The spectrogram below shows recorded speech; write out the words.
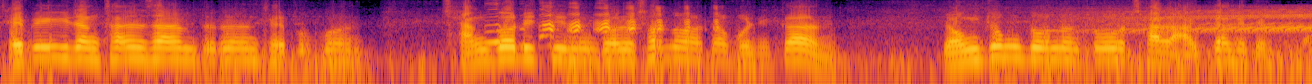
대배기량 타는 사람들은 대부분 장거리 뛰는 걸 선호하다 보니까 영종도는 또 잘 안 가게 됩니다.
